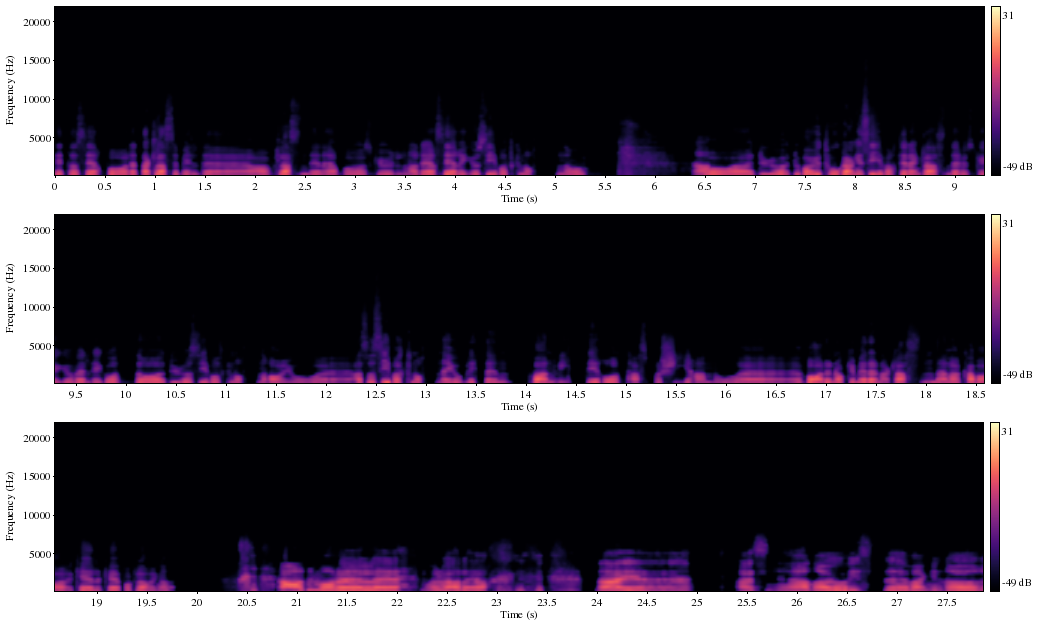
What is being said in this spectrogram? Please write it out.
Sitter og ser på dette klassebildet av klassen din her på skolen, og der ser jeg jo Sivert Knotten nå. Ja. Og eh, du, du var jo to ganger Sivert i den klassen, det husker jeg jo veldig godt. Og du og Sivert Knotten har jo eh, Altså, Sivert Knotten er jo blitt en vanvittig råtass på ski, han nå. Eh, Var det noe med denne klassen, eller hva, var, hva, er, hva er forklaringa? Ja, det må vel, må vel være det, ja. Nei, eh, han har jo vist mange år,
